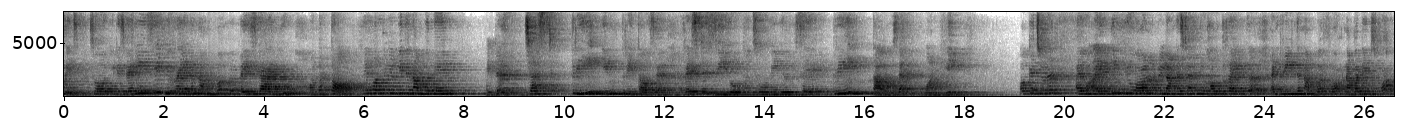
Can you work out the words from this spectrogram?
place. So it is very easy if you write the number place value on the top. Then what will be the number name? It is just 3 in 3000. Rest is 0. So we will say 3000 only. Okay children, I, I think you all will understand how to write the and read the number for number names for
